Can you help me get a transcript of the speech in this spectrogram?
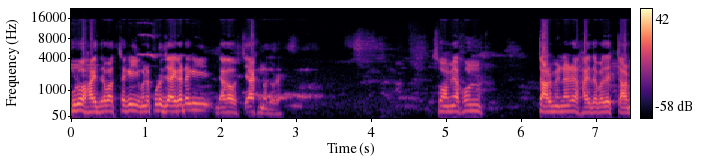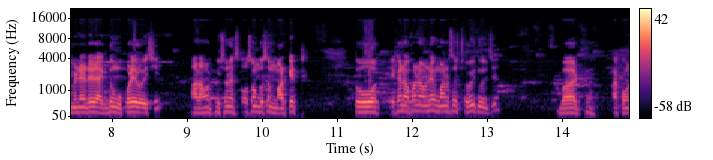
পুরো হায়দ্রাবাদ থেকেই মানে পুরো জায়গাটাকেই দেখা হচ্ছে, এক নজরে। সো আমি এখন চার মিনারের হায়দ্রাবাদের চার মিনারের একদম উপরে রয়েছি। আর আমার পিছনে অসংখ্য সব মার্কেট তো, এখানে ওখানে অনেক মানুষের ছবি তুলছে। বাট এখন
